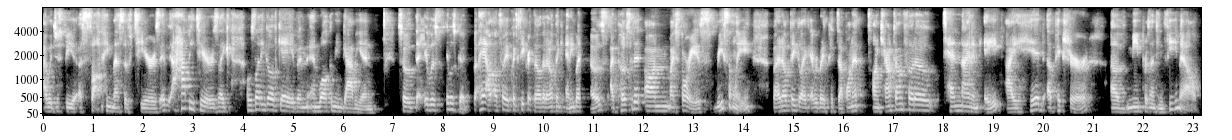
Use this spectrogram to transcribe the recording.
I would just be a sobbing mess of tears, eh, happy tears. Like I was letting go of Gabe and, and welcoming Gabby in so th- it was it was good. But hey, I'll, I'll, tell you a quick secret though that I don't think anybody knows. I posted it on my stories recently, but I don't think like everybody picked up on it. On countdown photo 10, 9, and 8, I hid a picture of me presenting female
